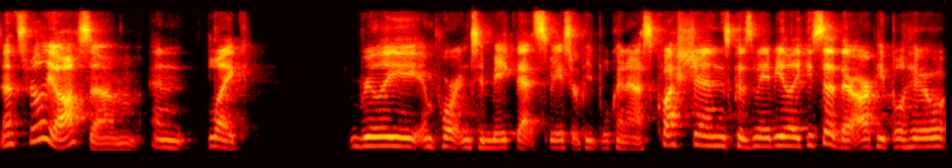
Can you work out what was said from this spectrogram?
That's really awesome. And like really important to make that space where people can ask questions. Cause maybe, like you said, there are people who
